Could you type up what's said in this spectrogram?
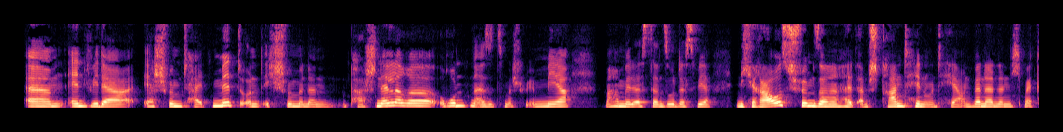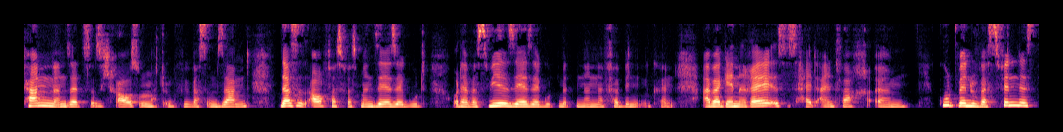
Ähm, entweder er schwimmt halt mit und ich schwimme dann ein paar schnellere Runden. Also zum Beispiel im Meer machen wir das dann so, dass wir nicht rausschwimmen, sondern halt am Strand hin und her. Und wenn er dann nicht mehr kann, dann setzt er sich raus und macht irgendwie was im Sand. Das ist auch was, was man sehr, sehr gut oder was wir sehr, sehr gut miteinander verbinden können. Aber generell ist es halt einfach ähm, gut, wenn du was findest,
